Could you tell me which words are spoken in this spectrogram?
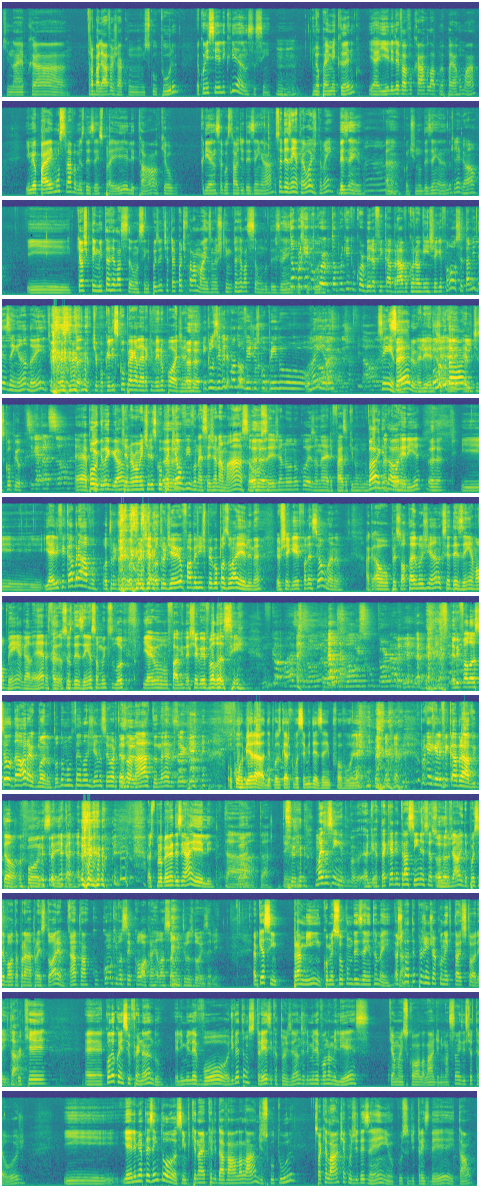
que na época trabalhava já com escultura. Eu conheci ele criança, assim. Uhum. Meu pai é mecânico, e aí ele levava o carro lá pro meu pai arrumar. E meu pai mostrava meus desenhos pra ele e tal, que eu, criança, gostava de desenhar. Você desenha até hoje também? Desenho. Ah, É, continuo desenhando. que legal. E. Porque eu acho que tem muita relação, assim. Depois a gente até pode falar mais, mas eu acho que tem muita relação do desenho. Então por, que, que, o. Cor... então por que, que o Corbeira fica bravo quando alguém chega e fala, ô, você tá me desenhando aí? Tipo, tá- tipo, que ele esculpe a galera que vem no pod, né? Aham. Inclusive ele mandou o vídeo esculpindo o Rainha, né? Vamos deixar pro final, né? Sim, Sério? Ele, ele, Pô, te, que ele- ele te esculpiu. Seguir a tradição, né? É, Pô, porque, que legal. porque normalmente ele esculpe aqui Aham. ao vivo, né? Seja na massa ou Aham. seja no, no coisa, né? Ele faz aqui no, no- Vai, que na correria. Aham. E, e aí ele fica bravo. Outro dia, outro, dia, outro dia eu e o Fábio a gente pegou pra zoar ele, né? Eu cheguei e falei assim, ô mano, a- o pessoal tá elogiando que você desenha mal bem a galera, faz- os seus desenhos são muito loucos. E aí o Fábio ainda chegou e falou assim: Nunca mais eu vou, eu vou zoar um escultor na vida. ele falou, seu da hora, mano, todo mundo tá elogiando o seu artesanato, né? Não sei o quê. Ô Corbeira, depois eu quero que você me desenhe, por favor. Né? Por que, que ele fica bravo então? Pô, não sei, cara. Acho que o problema é desenhar ele. Tá, tá. Entendi. Mas assim, até quero entrar sim nesse assunto Aham. já e depois você volta pra, pra história. Ah, tá. Co- Como que você coloca a relação entre os dois ali? É porque assim, pra mim, começou com desenho também. Eu acho Tá. que dá até pra gente já conectar a história aí. Tá. Porque é, quando eu conheci o Fernando, ele me levou. Eu devia ter uns 13, 14 anos, ele me levou na Melies, que é uma escola lá de animação, existe até hoje. E, e aí ele me apresentou, assim, porque na época ele dava aula lá de escultura, só que lá tinha curso de desenho, curso de 3D e tal.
